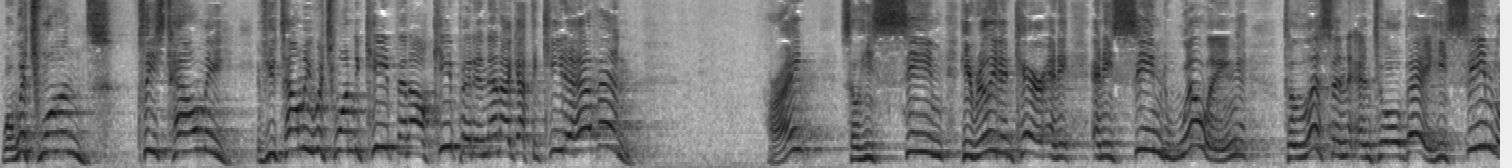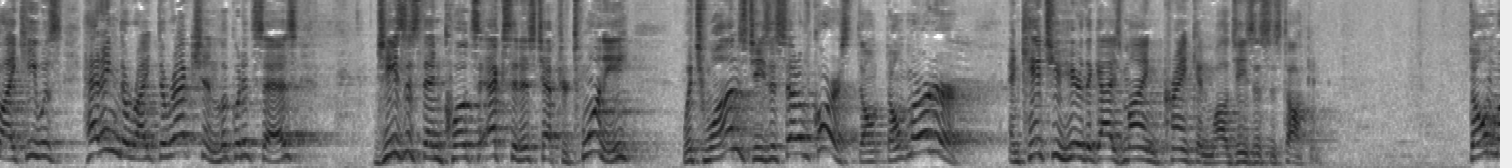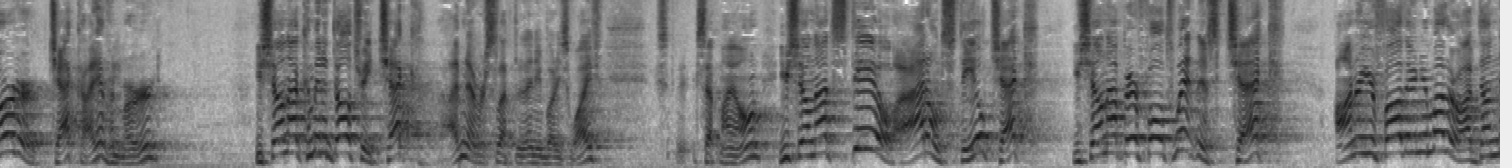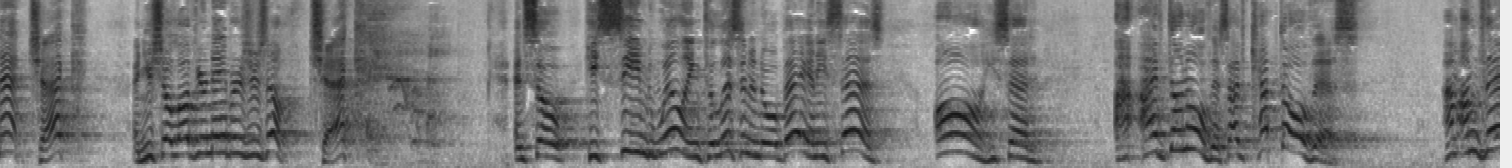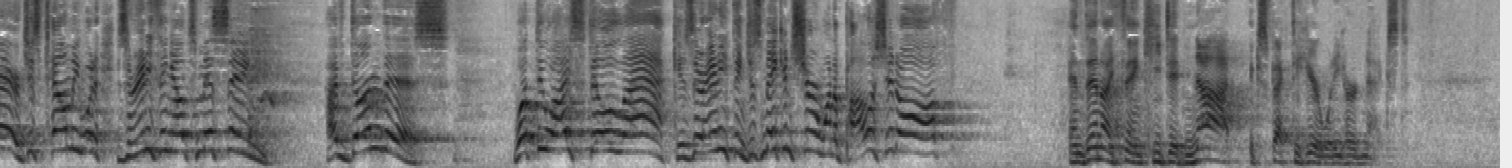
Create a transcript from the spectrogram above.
Well, which ones? Please tell me. If you tell me which one to keep, then I'll keep it, and then I got the key to heaven. All right? So he seemed, he really did care, and he, and he seemed willing to listen and to obey. He seemed like he was heading the right direction. Look what it says. Jesus then quotes Exodus chapter 20. Which ones? Jesus said, of course, don't, don't murder. And can't you hear the guy's mind cranking while Jesus is talking? Don't murder. Check. I haven't murdered. You shall not commit adultery. Check. I've never slept with anybody's wife except my own. You shall not steal. I don't steal. Check. You shall not bear false witness. Check. Honor your father and your mother. Oh, I've done that. Check. And you shall love your neighbors yourself. Check. And so he seemed willing to listen and to obey. And he says, Oh, he said, I- have done all this. I've kept all this. I'm-, I'm there. Just tell me what, is there anything else missing? I've done this. What do I still lack? Is there anything? Just making sure, I want to polish it off. And then I think he did not expect to hear what he heard next.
